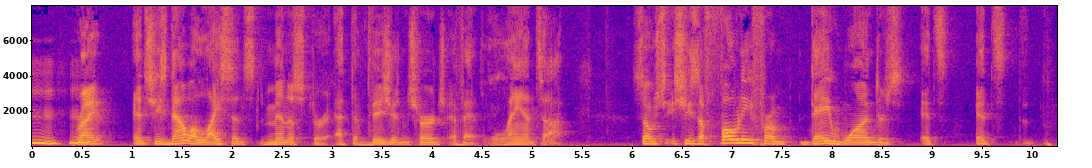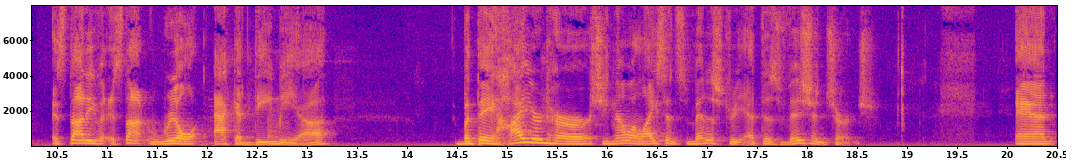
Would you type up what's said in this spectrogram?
mm-hmm. right? And she's now a licensed minister at the Vision Church of Atlanta. So she, she's a phony from day one. There's it's it's it's not even it's not real academia. But they hired her. She's now a licensed ministry at this Vision Church. And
